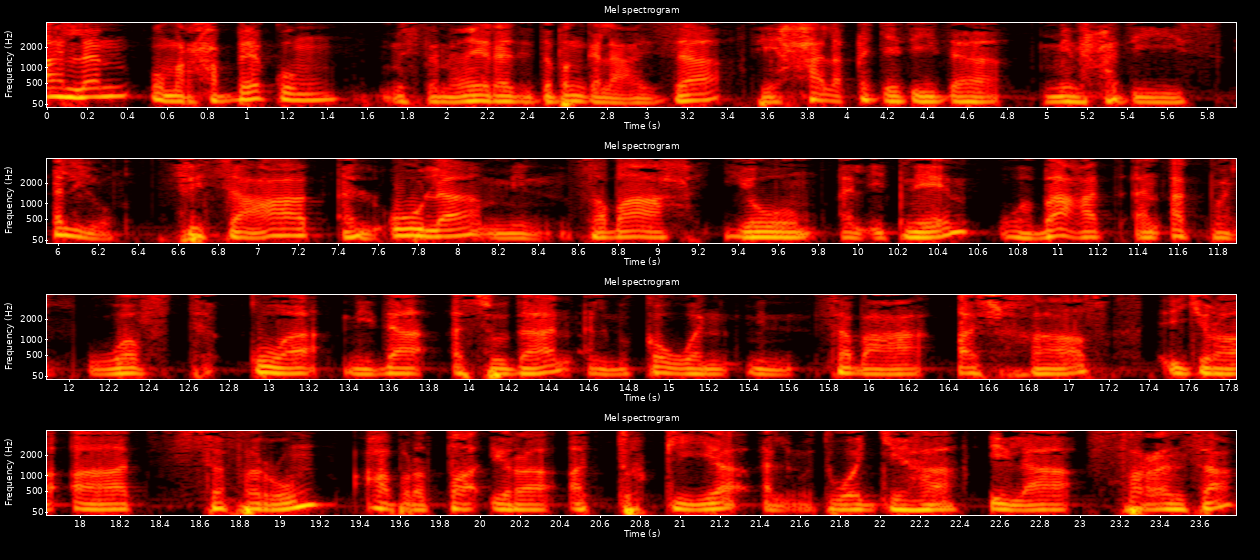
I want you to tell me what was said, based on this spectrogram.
أهلا ومرحبا بكم مستمعي راديو دبنجة الأعزاء في حلقة جديدة من حديث اليوم. في الساعات الأولى من صباح يوم الاثنين وبعد أن أكمل وفد قوى نداء السودان المكون من سبعة أشخاص إجراءات سفرهم عبر الطائرة التركية المتوجهة إلى فرنسا.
